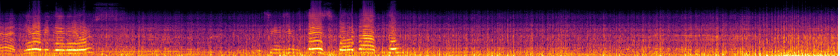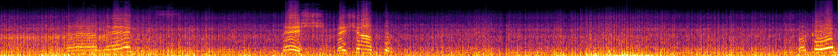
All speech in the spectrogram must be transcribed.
Evet yine bir deniyoruz. Üçüncü vites dörde attım. Evet. Beş. Beşe attım. Bakalım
